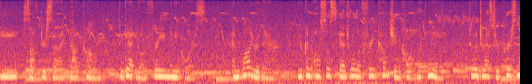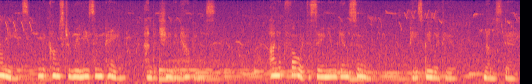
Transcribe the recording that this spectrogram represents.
esofterside.com to get your free mini course. And while you're there, you can also schedule a free coaching call with me to address your personal needs when it comes to releasing pain and achieving happiness. I look forward to seeing you again soon. Peace be with you. Namaste.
